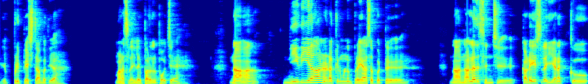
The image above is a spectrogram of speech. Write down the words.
எப்படி பேசிட்டான் பாத்தியா? மனசுல இலைப்பாறுதல் போச்சே? நான் நீதியா நடக்கணும்னு பிரயாசப்பட்டு நான் நல்லது செஞ்சு கடைசியில் எனக்கு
